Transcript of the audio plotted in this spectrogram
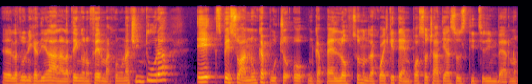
eh, la tunica di lana la tengono ferma con una cintura e spesso hanno un cappuccio o un cappello. Sono da qualche tempo associati al solstizio d'inverno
